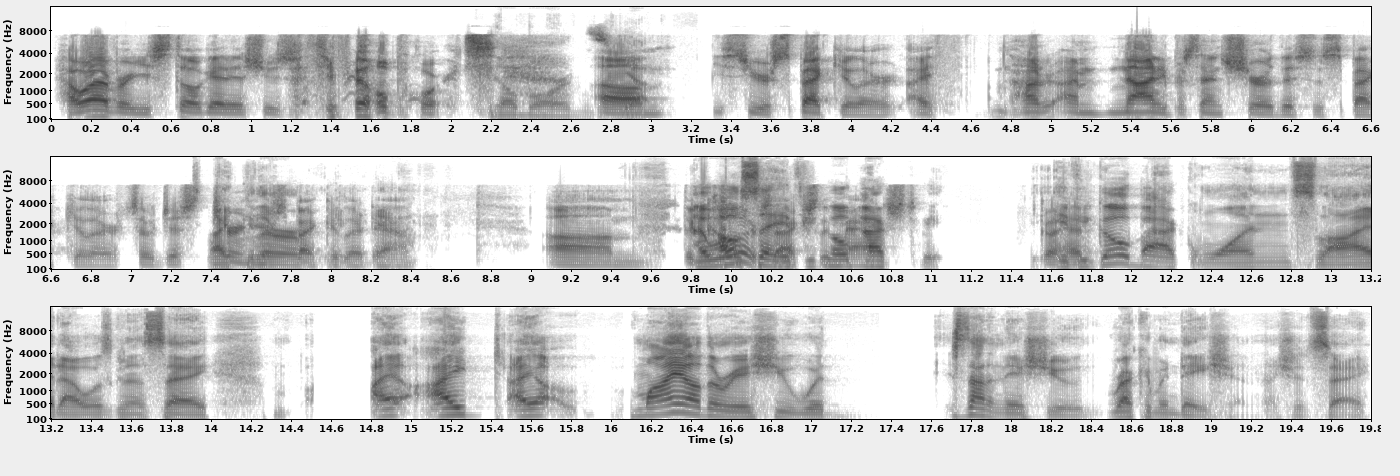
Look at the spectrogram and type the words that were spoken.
however, you still get issues with your billboards. Billboards. yeah. Um, so you're specular. I, I'm 90% sure this is specular. So just turn your Specular, specular yeah. down. Um, the I will say if you go back. Go if you go back one slide, I was going to say, I, I, I, my other issue with it's not an issue, recommendation, I should say.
